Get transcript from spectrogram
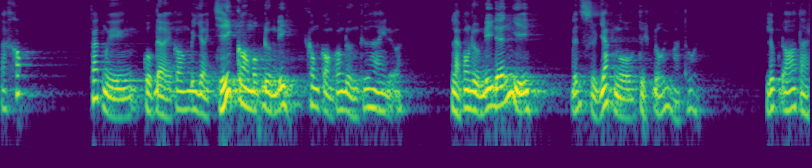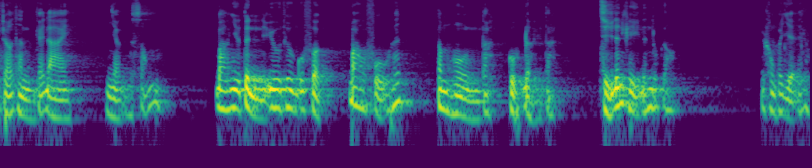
ta khóc, phát nguyện cuộc đời con bây giờ chỉ còn một đường đi, không còn con đường thứ hai nữa. Là con đường đi đến gì? Đến sự giác ngộ tuyệt đối mà thôi lúc đó ta trở thành cái đài nhận sống bao nhiêu tình yêu thương của phật bao phủ hết tâm hồn ta, cuộc đời ta. Chỉ đến khi, đến lúc đó. Không phải dễ đâu.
